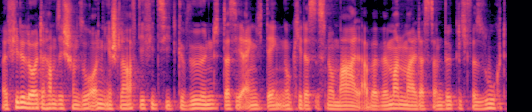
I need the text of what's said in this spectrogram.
Weil viele Leute haben sich schon so an ihr Schlafdefizit gewöhnt, dass sie eigentlich denken, okay, das ist normal. Aber wenn man mal das dann wirklich versucht,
